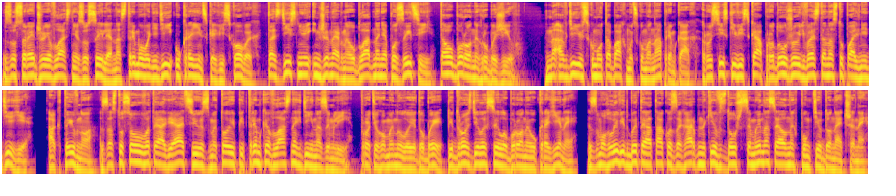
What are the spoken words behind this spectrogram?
зосереджує власні зусилля на стримуванні дій українських військових та здійснює інженерне обладнання позицій та оборони рубежів. На Авдіївському та Бахмутському напрямках російські війська продовжують вести наступальні дії, активно застосовувати авіацію з метою підтримки власних дій на землі. Протягом минулої доби підрозділи Сил оборони України змогли відбити атаку загарбників вздовж семи населених пунктів Донеччини.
